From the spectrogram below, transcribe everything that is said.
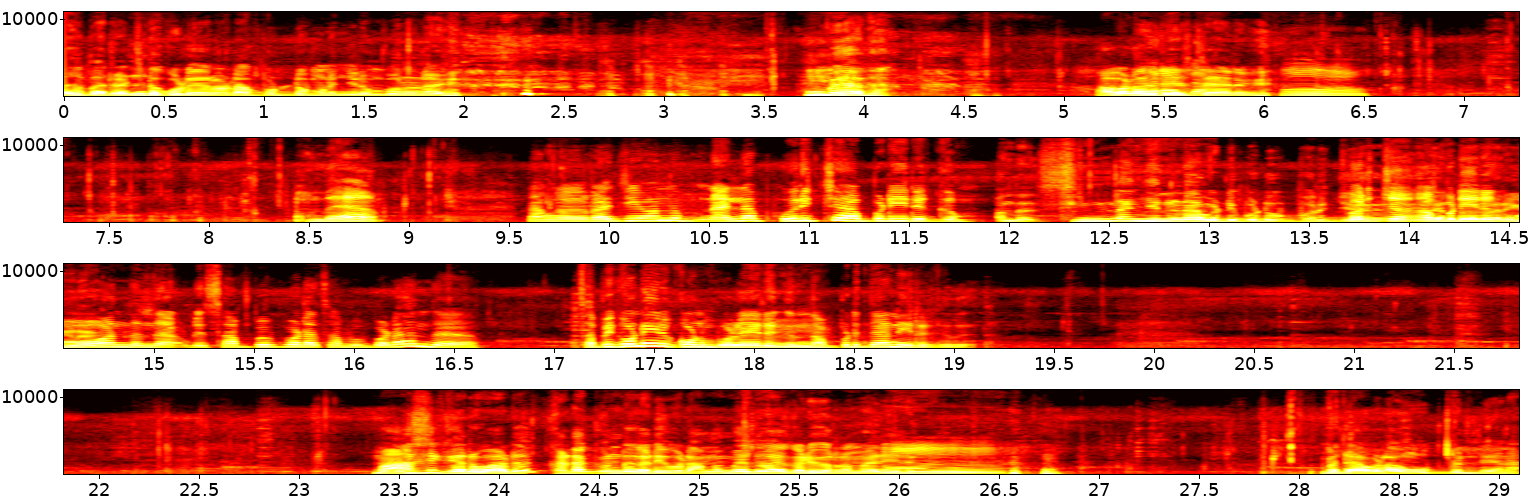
அது இப்போ ரெண்டு குளியலோட புட்டு முடிஞ்சிரும் போலடா உண்மையாதான். அவ்வளோ டேஸ்டாக இருக்கு. இந்த நாங்கள் இறைச்சி வந்து நல்லா பொரிச்சா அப்படி இருக்கும்? அந்த சின்ன சின்ன வெட்டி போட்டு பொரிச்சு பொரிச்சா அப்படி இருக்குமோ? அந்த அப்படி சப்பப்பட சப்பப்பட அந்த சப்பிக்கொண்டே இருக்கணும் போல இருக்குது. அப்படி தான் இருக்குது. மாசி கருவாடு கடக்கண்டு கடி விடாமல் மெதுவாக கடி விடுற மாதிரி இருக்கு. பட் அவ்வளோ உப்பு இல்லையா?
